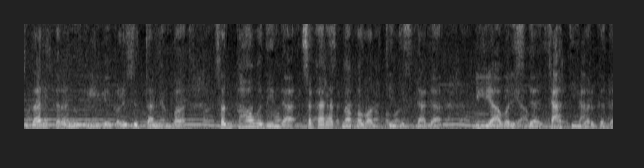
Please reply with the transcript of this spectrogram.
ಸುಧಾರಕರನ್ನು ಇಲ್ಲಿಗೆ ಕಳಿಸುತ್ತಾನೆಂಬ ಸದ್ಭಾವದಿಂದ ಸಕಾರಾತ್ಮಕವಾಗಿ ಚಿಂತಿಸಿದಾಗ ಇಲ್ಲಿ ಆವರಿಸಿದ ಜಾತಿ ವರ್ಗದ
